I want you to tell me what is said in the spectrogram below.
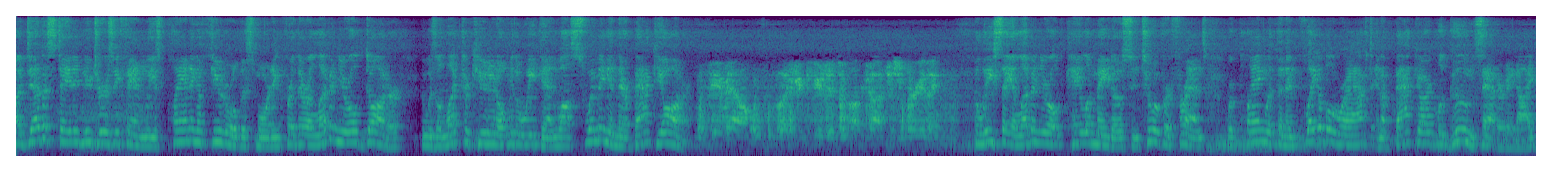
A devastated New Jersey family is planning a funeral this morning for their 11 year old daughter who was electrocuted over the weekend while swimming in their backyard. The female electrocuted, unconscious breathing. Police say 11 year old Kayla Mades and two of her friends were playing with an inflatable raft in a backyard lagoon Saturday night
